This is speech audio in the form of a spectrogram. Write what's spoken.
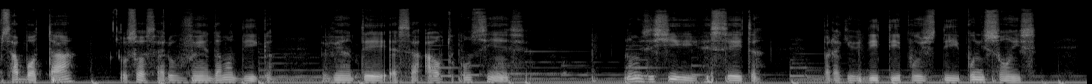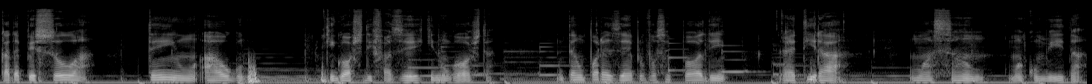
sabotar, o seu cérebro venha dar uma dica, venha ter essa autoconsciência. Não existe receita para que de tipos de punições. Cada pessoa tem um, algo que gosta de fazer que não gosta. Então, por exemplo, você pode é, tirar uma ação, uma comida,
